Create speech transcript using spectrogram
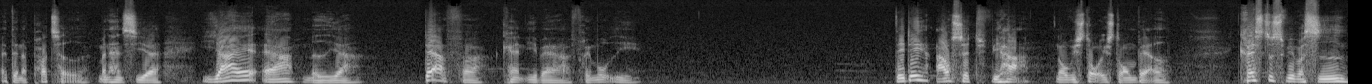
at den er påtaget, men han siger, jeg er med jer. Derfor kan I være frimodige. Det er det afsæt, vi har, når vi står i stormværet. Kristus ved vores side.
